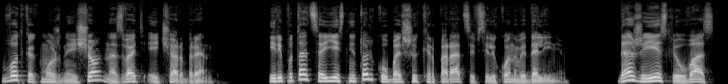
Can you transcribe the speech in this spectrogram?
Вот как можно еще назвать HR-бренд. И репутация есть не только у больших корпораций в Силиконовой долине. Даже если у вас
